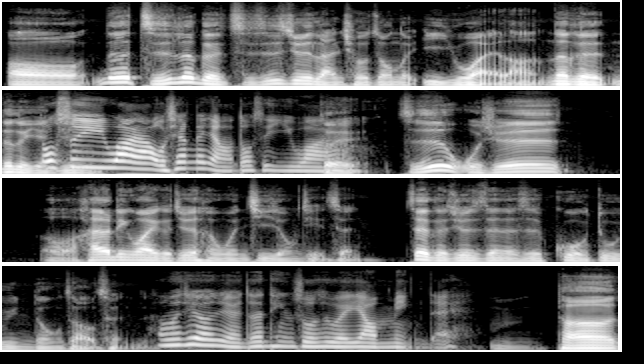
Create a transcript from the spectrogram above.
哦，那只是那个只是就是篮球中的意外啦，那个那个眼都是意外啊！我现在跟你讲的都是意外、啊。对，只是我觉得哦，还有另外一个就是横纹肌溶解症，这个就是真的是过度运动造成的。横纹肌溶解症听说是会要命的、欸。嗯，他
